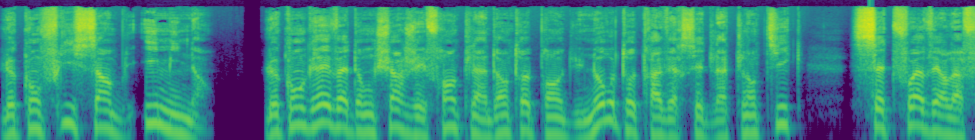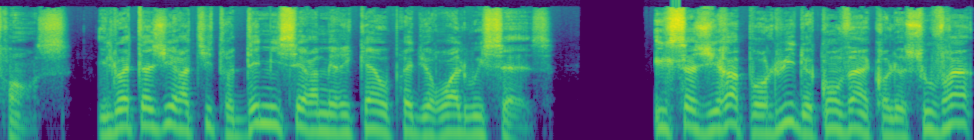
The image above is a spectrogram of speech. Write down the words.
Le conflit semble imminent. Le Congrès va donc charger Franklin d'entreprendre une autre traversée de l'Atlantique, cette fois vers la France. Il doit agir à titre d'émissaire américain auprès du roi Louis XVI. Il s'agira pour lui de convaincre le souverain,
